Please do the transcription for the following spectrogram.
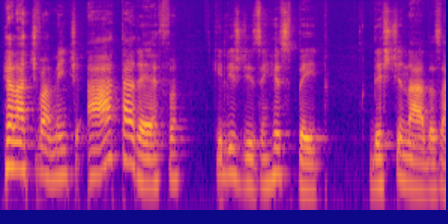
relativamente à tarefa que lhes dizem respeito, destinadas a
